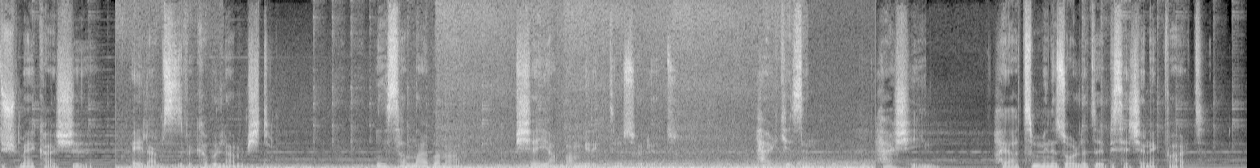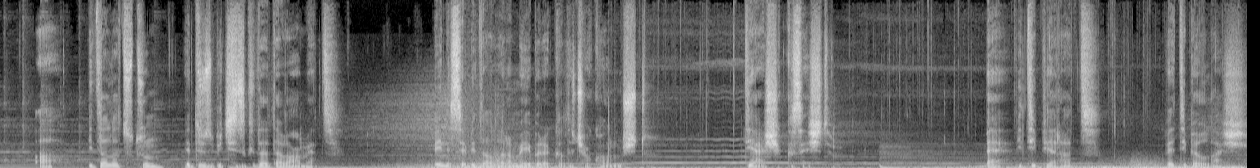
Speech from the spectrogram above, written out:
Düşmeye karşı eylemsiz ve kabullenmiştim. İnsanlar bana bir şey yapmam gerektiğini söylüyordu. Herkesin, her şeyin, hayatın beni zorladığı bir seçenek vardı. A. Bir dala tutun ve düz bir çizgide devam et. Ben ise bir dal aramayı bırakalı çok olmuştu. Diğer şıkkı seçtim. B. Bir dip yarat ve dibe ulaş.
